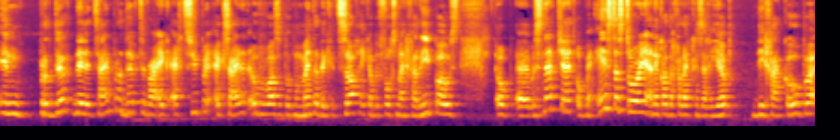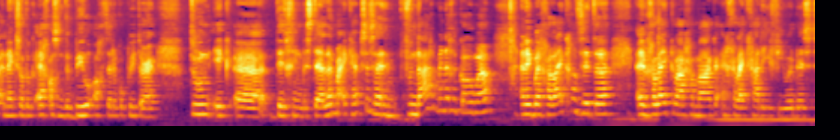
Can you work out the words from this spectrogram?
in product, nee, dit zijn producten waar ik echt super excited over was op het moment dat ik het zag. Ik heb het volgens mij gerepost op mijn Snapchat, op mijn Insta story. En ik had er gelijk gezegd, jup, die ga ik kopen. En ik zat ook echt als een debiel achter de computer toen ik uh, dit ging bestellen. Maar ik heb ze zijn vandaag binnengekomen. En ik ben gelijk gaan zitten en gelijk klaar gaan maken en gelijk gaan reviewen. Dus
